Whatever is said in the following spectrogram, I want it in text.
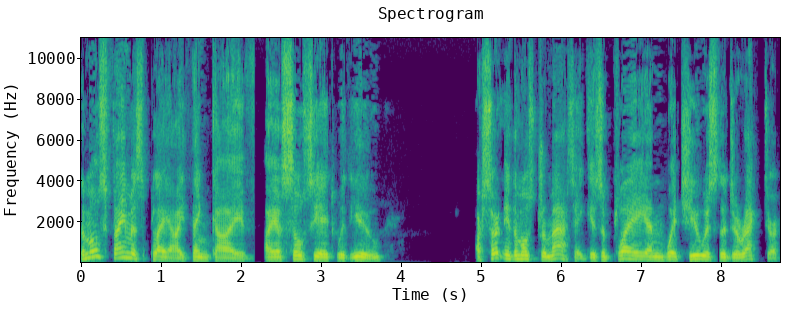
The most famous play I think I've I associate with you, or certainly the most dramatic, is a play in which you, as the director,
